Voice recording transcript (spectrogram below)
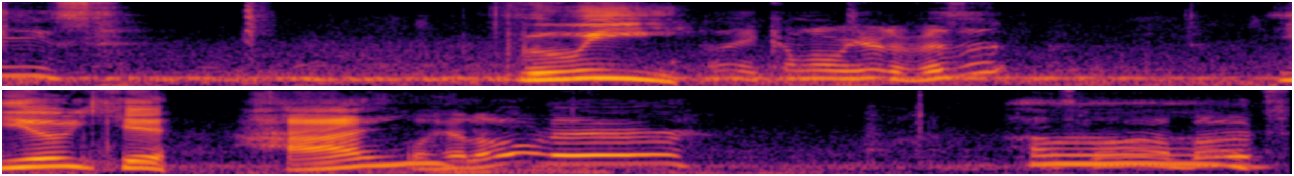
buddies, Three. hey, coming over here to visit? You say hi? Well, hello there. What's going on, Hello. buds?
